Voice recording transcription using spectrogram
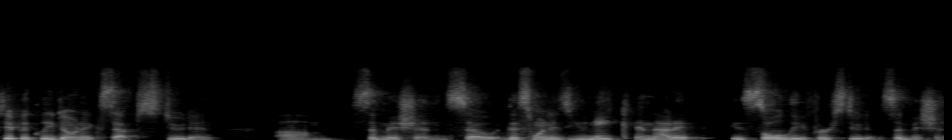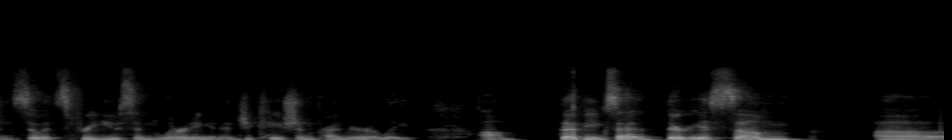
typically don't accept student um, submissions. So this one is unique in that it is solely for student submissions. So it's for use in learning and education primarily. Um, that being said, there is some uh,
